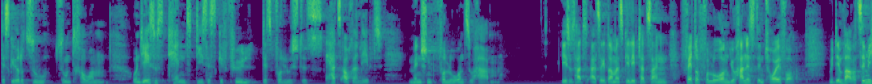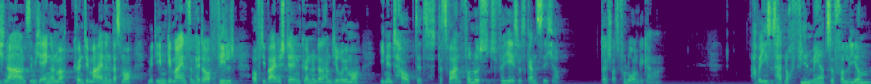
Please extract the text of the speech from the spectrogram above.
Das gehört dazu, zum Trauern. Und Jesus kennt dieses Gefühl des Verlustes. Er hat es auch erlebt, Menschen verloren zu haben. Jesus hat, als er damals gelebt hat, seinen Vetter verloren, Johannes den Täufer. Mit dem war er ziemlich nah und ziemlich eng und man könnte meinen, dass man mit ihm gemeinsam hätte viel auf die Beine stellen können und dann haben die Römer ihn enthauptet. Das war ein Verlust für Jesus, ganz sicher. Da ist was verloren gegangen. Aber Jesus hat noch viel mehr zu verlieren,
